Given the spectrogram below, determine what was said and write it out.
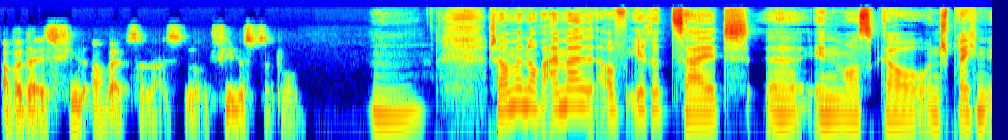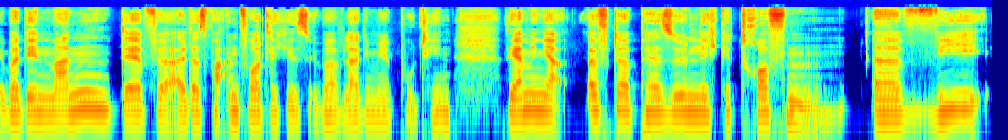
aber da ist viel Arbeit zu leisten und vieles zu tun. Hm. Schauen wir noch einmal auf Ihre Zeit äh, in Moskau und sprechen über den Mann, der für all das verantwortlich ist, über Wladimir Putin. Sie haben ihn ja öfter persönlich getroffen. Äh, wie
